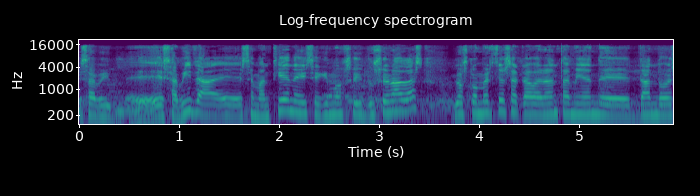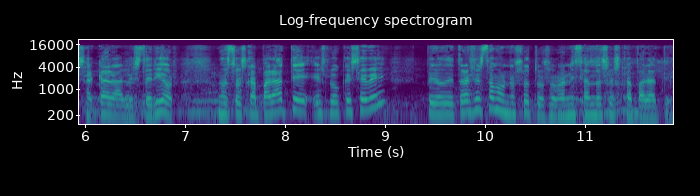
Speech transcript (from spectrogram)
esa, esa vida eh, se mantiene y seguimos ilusionadas, los comercios acabarán también de, dando esa cara al exterior. Nuestro escaparate es lo que se ve, pero detrás estamos nosotros organizando ese escaparate.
